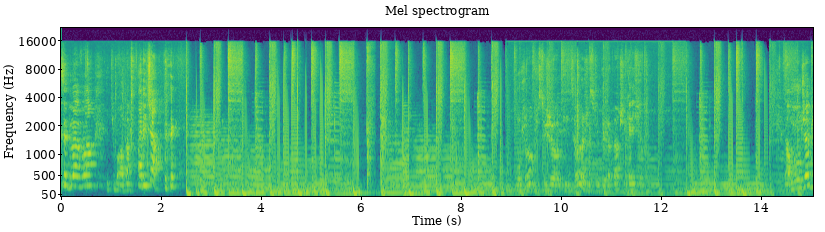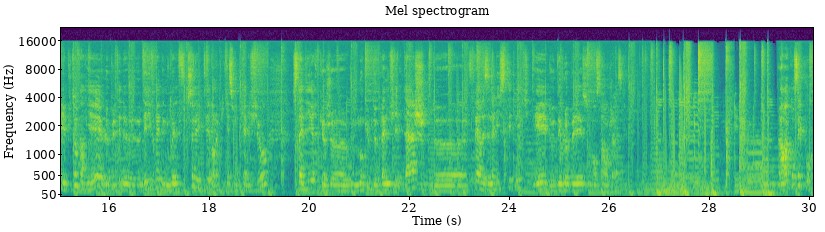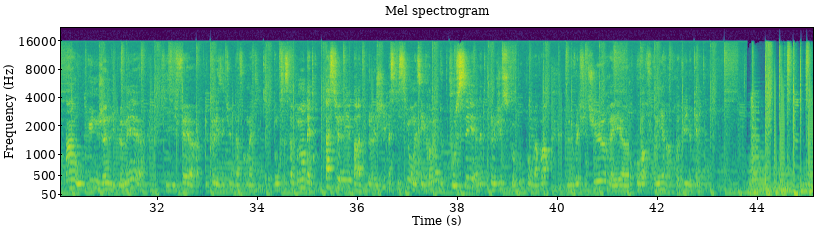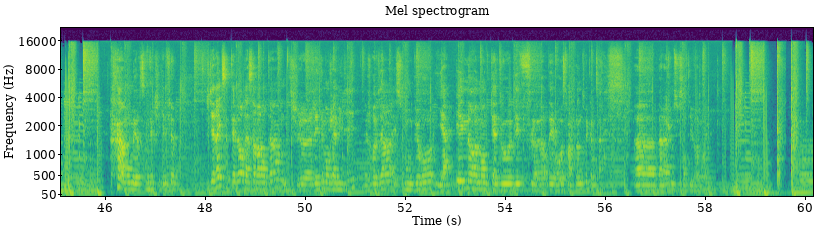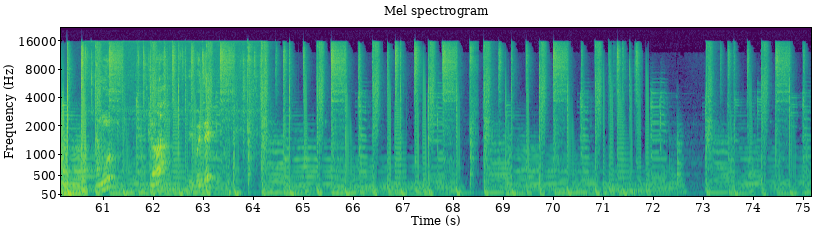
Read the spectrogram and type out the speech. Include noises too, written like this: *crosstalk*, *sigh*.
*laughs* essaie de m'avoir et tu m'auras pas. Allez, ciao *laughs* Bonjour, je suis Joao Pinto, je suis développeur chez Califio. Alors mon job il est plutôt varié, le but est de délivrer de nouvelles fonctionnalités dans l'application Califio, c'est-à-dire que je m'occupe de planifier les tâches, de faire les analyses techniques et de développer souvent ça en JavaScript. Conseil pour un ou une jeune diplômée euh, qui fait euh, plutôt les études d'informatique, donc ce serait vraiment d'être passionné par la technologie parce qu'ici on essaye vraiment de pousser la technologie jusqu'au bout pour avoir de nouvelles features et euh, pour pouvoir fournir un produit de qualité. *laughs* Ah mon meilleur souvenir chez Califium Je dirais que c'était lors de la Saint-Valentin, j'ai été manger à midi, et je reviens et sur mon bureau il y a énormément de cadeaux, des fleurs, des roses, enfin plein de trucs comme ça. bah là je me suis senti vraiment aimé amour, gloire et beauté.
